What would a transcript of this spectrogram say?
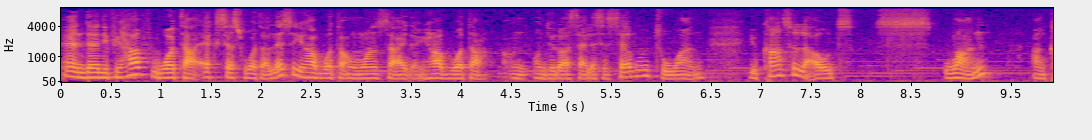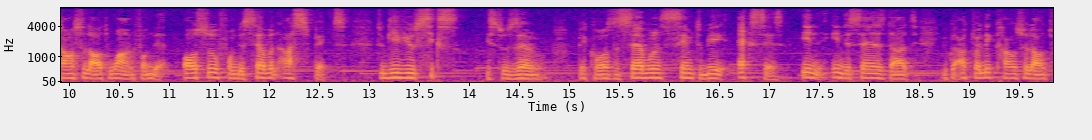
And then if you have water, excess water, let's say you have water on one side and you have water on, on the other side, let's say 7 to 1, you cancel out 1 and cancel out 1 from the also from the 7 aspects. To give you 6 is to 0 because the 7 seem to be excess in, in the sense that you can actually cancel out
